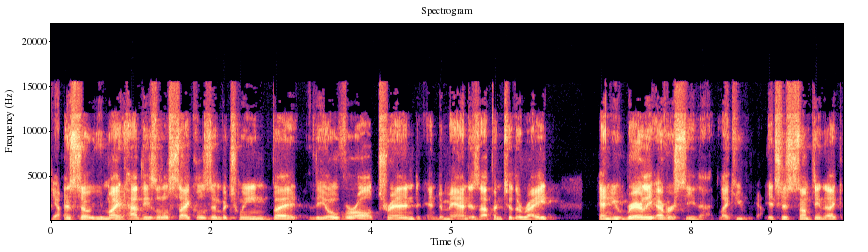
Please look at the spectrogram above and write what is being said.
Yeah. And so you might have these little cycles in between, but the overall trend and demand is up and to the right. And you rarely ever see that. Like you, it's just something like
